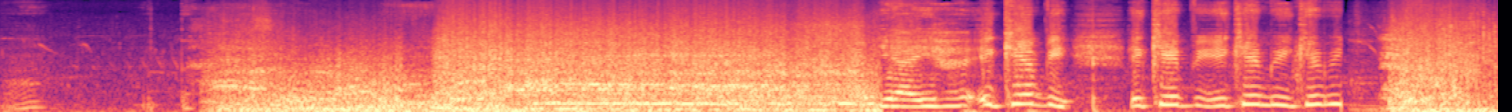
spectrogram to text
Huh? What the Yeah, yeah, it can't be. It can't be. It can't be. It can't be.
